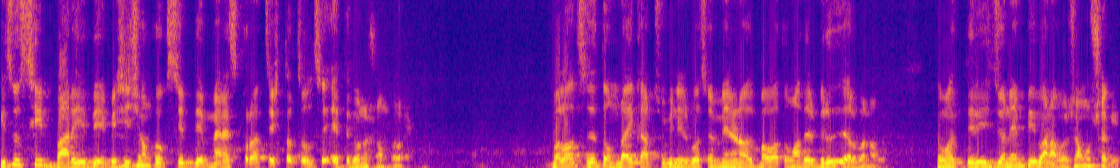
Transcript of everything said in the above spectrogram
কিছু সিট বাড়িয়ে দিয়ে, বেশি সংখ্যক সিট দিয়ে ম্যানেজ করার চেষ্টা চলছে, এতে কোনো সন্দেহ নেই। বলা হচ্ছে যে তোমরা এই কারচুপি নির্বাচন মেনে নাও। বাবা, তোমাদের বিরোধী দল বানাবো। তোমাদের তিরিশ জন এমপি বানাবো। সমস্যা কি?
